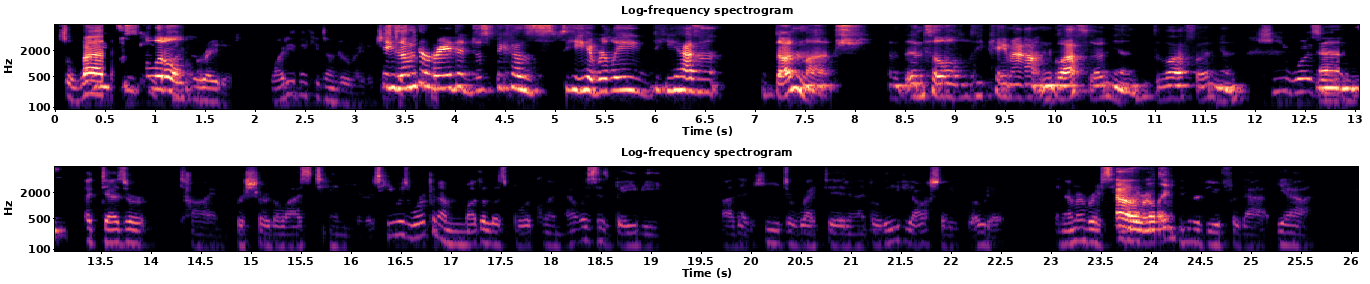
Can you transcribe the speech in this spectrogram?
So why but a little underrated? Why do you think he's underrated? Just he's underrated just because he really he hasn't done much until he came out in Glass Onion, the Glass Onion. He was and, a desert time for sure the last 10 years. He was working on Motherless Brooklyn. That was his baby uh, that he directed, and I believe he actually wrote it. And I remember I oh, really? interviewed for that. Yeah.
